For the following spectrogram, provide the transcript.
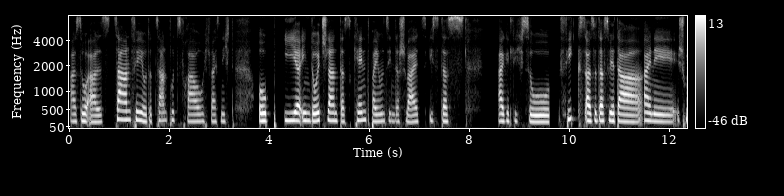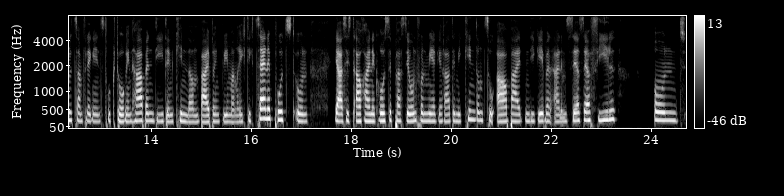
also als Zahnfee oder Zahnputzfrau. Ich weiß nicht, ob ihr in Deutschland das kennt. Bei uns in der Schweiz ist das eigentlich so fix, also dass wir da eine Schulzahnpflegeinstruktorin haben, die den Kindern beibringt, wie man richtig Zähne putzt und ja, es ist auch eine große Passion von mir, gerade mit Kindern zu arbeiten. Die geben einem sehr, sehr viel. Und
